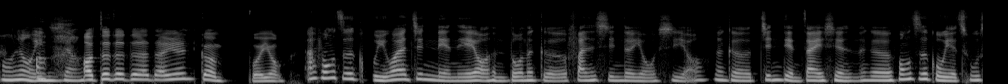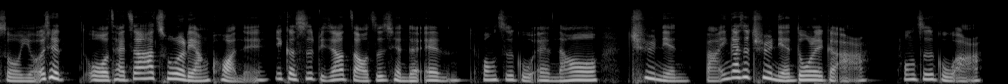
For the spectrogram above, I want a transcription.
我好像有印象。哦，对对对对对，因为根本不会用。啊，风之谷以外，近年也有很多那个翻新的游戏哦，那个经典在线，那个风之谷也出手游，而且我才知道它出了两款诶，一个是比较早之前的 M 风之谷 M，然后去年吧，应该是去年多了一个 R 风之谷 R。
